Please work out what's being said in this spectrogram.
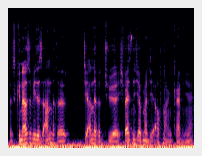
Das ist genauso wie das andere, die andere Tür. Ich weiß nicht, ob man die aufmachen kann hier.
